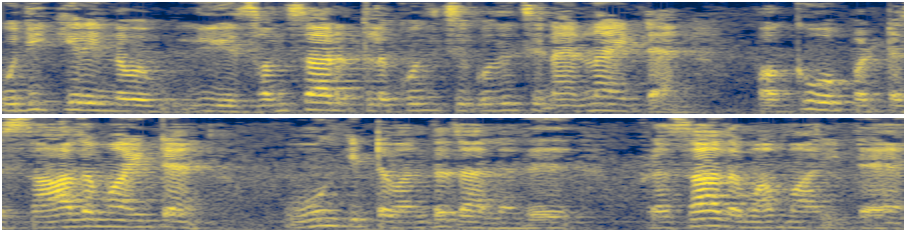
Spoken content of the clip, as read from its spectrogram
கொதிக்கிற இந்த சம்சாரத்தில் சம்சாரத்துல கொதிச்சு கொதிச்சு நான் என்ன ஆயிட்டேன்? பக்குவப்பட்ட சாதமாயிட்டேன். உன்கிட்ட வந்ததால அது பிரசாதமா மாறிட்டேன்.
